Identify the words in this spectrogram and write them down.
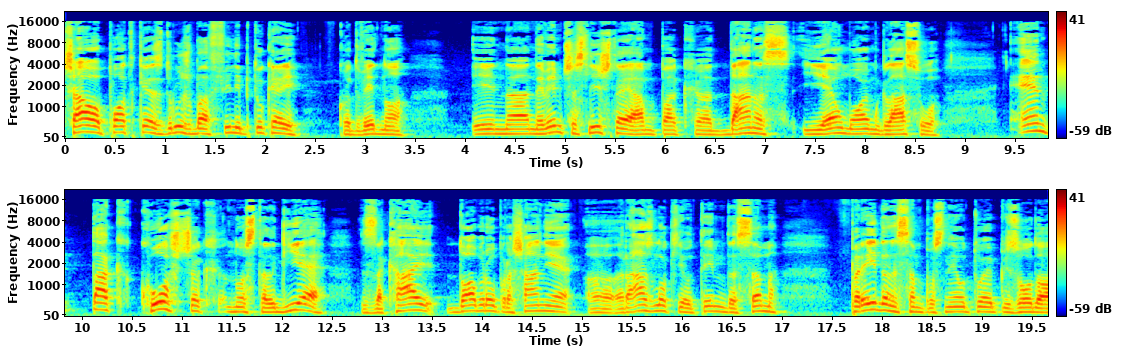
Čau, podcast družba Filip tukaj, kot vedno. In uh, ne vem, če slišite, ampak uh, danes je v mojem glasu en tak košček nostalgije. Zakaj? Dobro vprašanje. Uh, razlog je v tem, da sem, preden sem posnel to epizodo,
